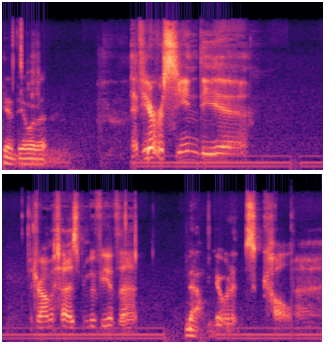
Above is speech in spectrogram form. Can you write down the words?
can't deal with it. Have you ever seen the uh, the dramatized movie of that? No, I forget what it's called. Uh,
